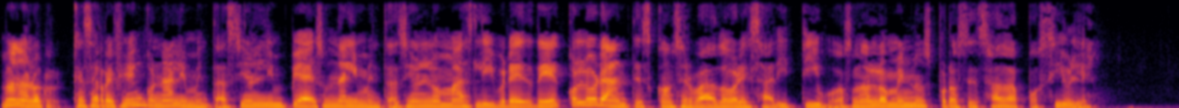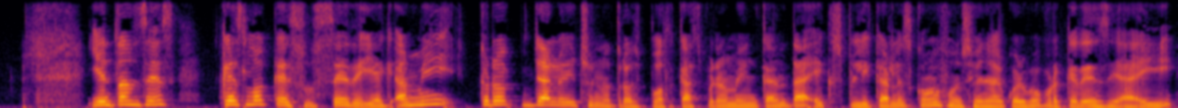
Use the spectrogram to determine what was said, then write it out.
Bueno, lo que se refieren con una alimentación limpia es una alimentación lo más libre de colorantes, conservadores, aditivos, ¿no? Lo menos procesada posible. Y entonces, ¿Qué es lo que sucede? Y a mí creo, ya lo he dicho en otros podcasts, pero me encanta explicarles cómo funciona el cuerpo porque desde ahí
